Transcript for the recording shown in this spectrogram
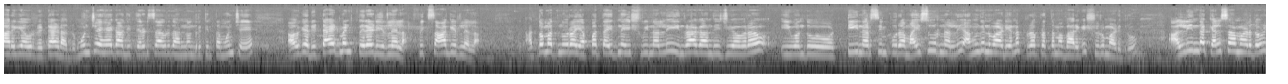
ಬಾರಿಗೆ ಅವರು ರಿಟೈರ್ಡ್ ಆದರು. ಮುಂಚೆ ಹೇಗಾಗಿತ್ತು? ಎರಡು ಸಾವಿರದ ಹನ್ನೊಂದಕ್ಕಿಂತ ಮುಂಚೆ ಅವ್ರಿಗೆ ರಿಟೈರ್ಮೆಂಟ್ ಪೀರಿಯಡ್ ಇರಲಿಲ್ಲ ಫಿಕ್ಸ್ ಆಗಿರಲಿಲ್ಲ. ಹತ್ತೊಂಬತ್ತು ನೂರ ಎಪ್ಪತ್ತೈದನೇ ಇಸ್ವಿನಲ್ಲಿ ಇಂದಿರಾ ಗಾಂಧೀಜಿಯವರ ಈ ಒಂದು ಟಿ ನರಸಿಂಹಪುರ ಮೈಸೂರಿನಲ್ಲಿ ಅಂಗನವಾಡಿಯನ್ನು ಪ್ರಪ್ರಥಮ ಬಾರಿಗೆ ಶುರು ಮಾಡಿದರು. ಅಲ್ಲಿಂದ ಕೆಲಸ ಮಾಡಿದವರು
